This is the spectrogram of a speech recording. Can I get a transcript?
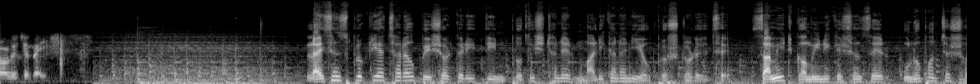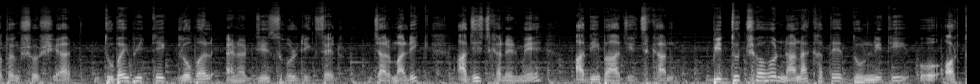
নলেজে নাই। লাইসেন্স প্রক্রিয়া ছাড়াও বেসরকারি তিন প্রতিষ্ঠানের মালিকানা নিয়েও প্রশ্ন রয়েছে। সামিট কমিউনিকেশনসের উনপঞ্চাশ শতাংশ শেয়ার দুবাই ভিত্তিক গ্লোবাল এনার্জিস হোল্ডিংসের, যার মালিক আজিজ খানের মেয়ে আদিবা আজিজ খান। বিদ্যুৎ সহ নানা খাতে দুর্নীতি ও অর্থ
